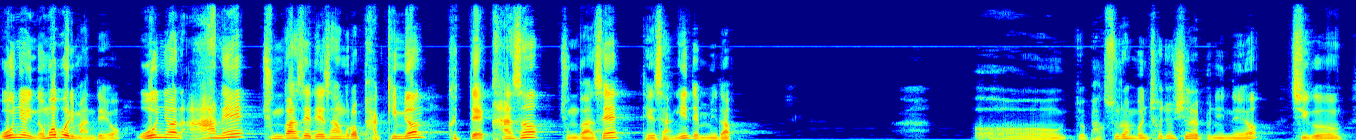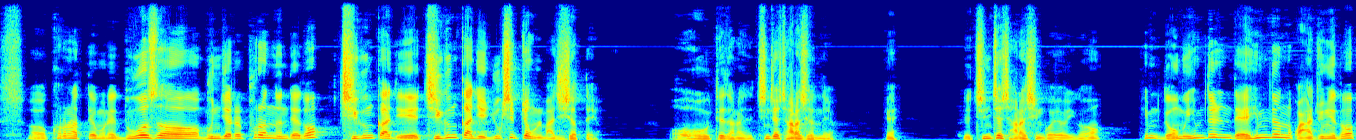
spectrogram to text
5년이 넘어버리면 안 돼요. 5년 안에 중과세 대상으로 바뀌면 그때 가서 중과세 대상이 됩니다. 어, 저 박수를 한번 할 분이 있네요. 지금 어, 코로나 때문에 누워서 문제를 풀었는데도 지금까지 지금까지 60점을 맞으셨대요. 오 대단하네. 진짜 잘하셨네요. 예. 진짜 잘하신 거예요 이거 힘, 너무 힘든데 힘든 와중에도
